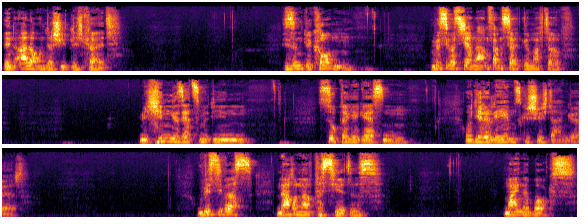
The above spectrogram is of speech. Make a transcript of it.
In aller Unterschiedlichkeit. Sie sind gekommen. Und wisst ihr, was ich an der Anfangszeit gemacht habe? Mich hingesetzt mit ihnen, Suppe gegessen und ihre Lebensgeschichte angehört. Und wisst ihr, was nach und nach passiert ist? Meine Box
